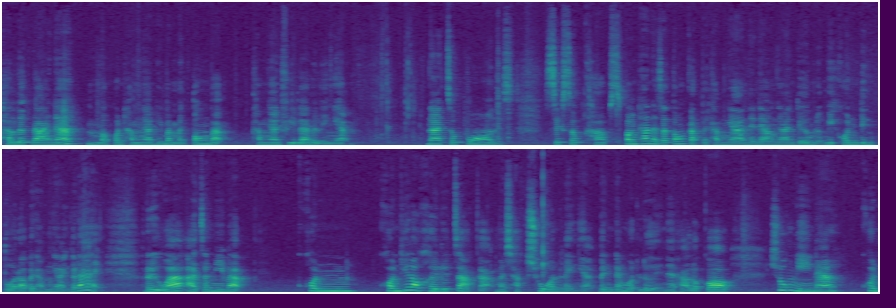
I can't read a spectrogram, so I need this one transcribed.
ถ้าเลือกได้นะ บางคนทำงานที่แบบมันต้องแบบทำงานฟรีแลนซ์หรืออะไรเงี้ย Knight of Wands Six of Cups บางท่านอาจจะต้องกลับไปทำงานในแนวงานเดิม หรือมีคนดึงตัวเราไปทำงานก็ได้ หรือว่าอาจจะมีแบบคนคนที่เราเคยรู้จักอะมาชักชวนอะไรเงี้ยเป็นได้หมดเลยนะคะ แล้วก็ช่วงนี้นะ คุณ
